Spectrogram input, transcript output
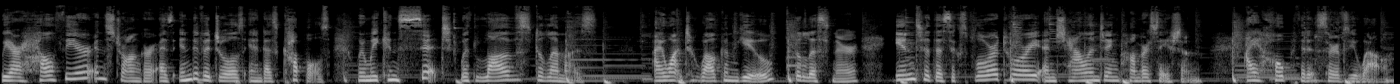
We are healthier and stronger as individuals and as couples when we can sit with love's dilemmas I want to welcome you, the listener, into this exploratory and challenging conversation. I hope that it serves you well.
